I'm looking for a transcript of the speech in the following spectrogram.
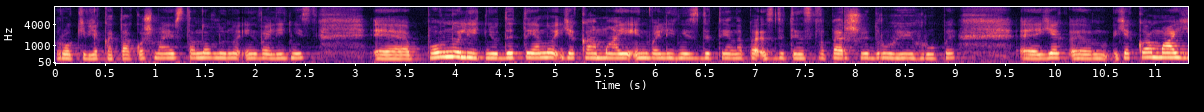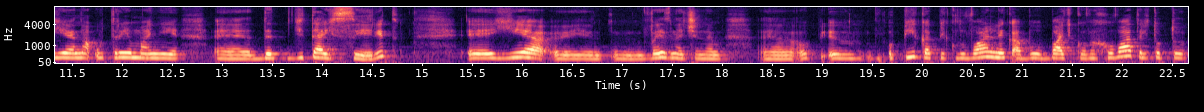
років, яка також має встановлену інвалідність, е, повнолітню дитину, яка має інвалідність дитина з дитинства першої другої групи, е, ем, яка має на утриманні е, дітей-сиріт. Е, Є е, визначеним е, опі- опіка, піклувальник або батько-вихователь, тобто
